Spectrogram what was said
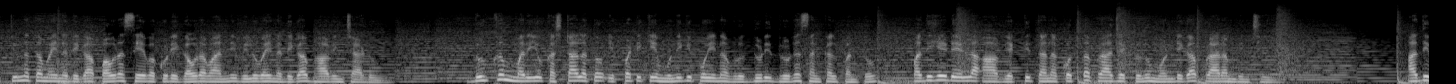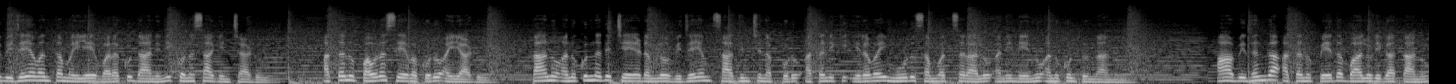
అత్యున్నతమైనదిగా పౌర సేవకుడి గౌరవాన్ని విలువైనదిగా భావించాడు. దుఃఖం మరియు కష్టాలతో ఇప్పటికే మునిగిపోయిన వృద్ధుడి దృఢ సంకల్పంతో పదిహేడేళ్ళ ఆ వ్యక్తి తన కొత్త ప్రాజెక్టును మొండిగా ప్రారంభించి అది విజయవంతమయ్యే వరకు దానిని కొనసాగించాడు. అతను పౌర సేవకుడు అయ్యాడు. తాను అనుకున్నది చేయడంలో విజయం సాధించినప్పుడు అతనికి ఇరవై మూడు సంవత్సరాలు అని నేను అనుకుంటున్నాను. ఆ విధంగా అతను పేద బాలుడిగా తాను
